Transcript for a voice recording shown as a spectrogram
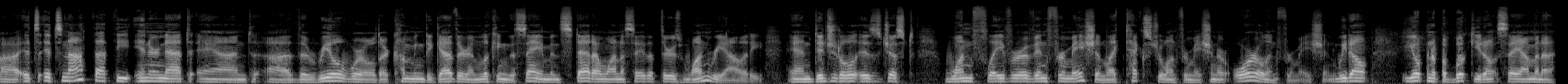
uh, it's it's not that the internet and uh, the real world are coming together and looking the same. Instead, I want to say that there's one reality, and digital is just one flavor of information, like textual information or oral information. We don't. You open up a book, you don't say, "I'm going to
